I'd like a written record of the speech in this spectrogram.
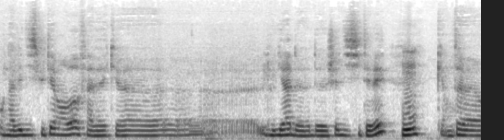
on avait discuté en off avec euh, le gars de, de chez DC TV, Mhm. quand euh,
